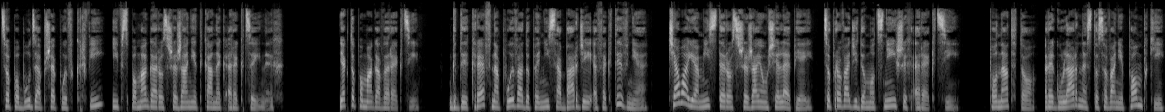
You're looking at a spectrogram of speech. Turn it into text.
co pobudza przepływ krwi i wspomaga rozszerzanie tkanek erekcyjnych. Jak to pomaga w erekcji? Gdy krew napływa do penisa bardziej efektywnie, ciała jamiste rozszerzają się lepiej, co prowadzi do mocniejszych erekcji. Ponadto regularne stosowanie pompki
